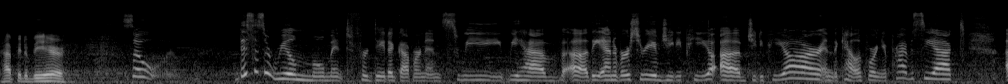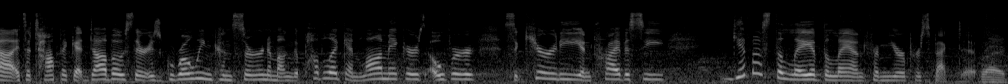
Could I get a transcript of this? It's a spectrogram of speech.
happy to be here. So, this is a real moment for data governance. We, we have uh, the anniversary of, GDP, of GDPR and the California Privacy Act. Uh, it's a topic at Davos. There is growing concern among the public and lawmakers over security and privacy. Give us the lay of the land from your perspective. Right.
